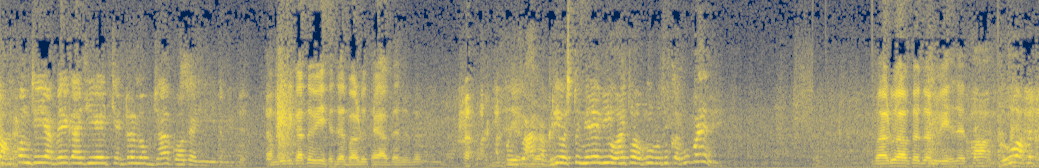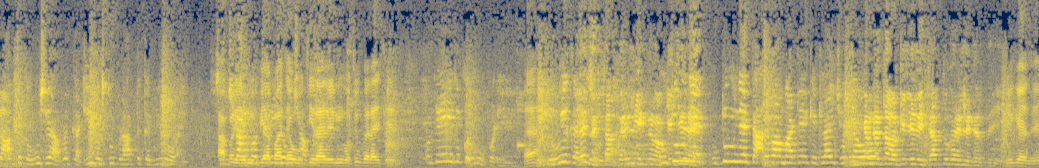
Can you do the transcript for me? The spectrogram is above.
હોંગકોંગ જઈએ અમેરિકા જઈએ ચંદ્રલોક જ્યાં ત્યાં જઈએ તમે. અમેરિકા તો વીસ હજાર ભાડું થાય આવતા જતા. અઘરી વસ્તુ મેળવવી હોય તો અઘરું બધું કરવું પડે ને. ભાડું આવતા જતા વીસ હજાર. આપણે પ્રાપ્ત કરવું છે આપણે કઠિન વસ્તુ પ્રાપ્ત કરવી હોય. આપણે રૂપિયા પાછા ઉચીરા લઈને ઓછું કરાય છે. પણ તો કરવું પડે. એવું કરે છે. હિસાબ કરી વકીલ કુટુંબને છે. કુટુંબને તારવા માટે કેટલાય છોકરાઓ ઇન્કમ હિસાબ તો કરી લે કરતી. શું કે છે?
